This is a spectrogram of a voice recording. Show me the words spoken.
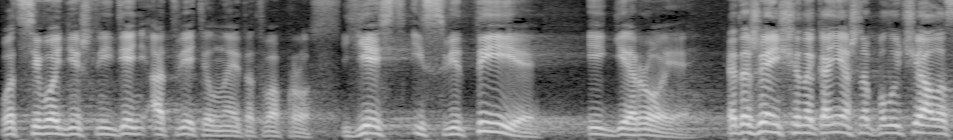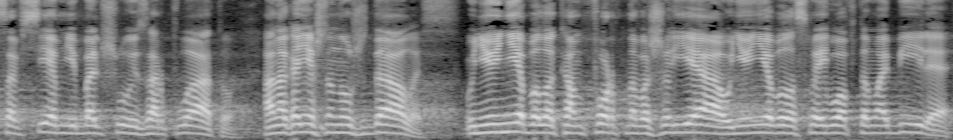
Вот сегодняшний день ответил на этот вопрос. Есть и святые, и герои. Эта женщина, конечно, получала совсем небольшую зарплату. Она, конечно, нуждалась. У нее не было комфортного жилья, у нее не было своего автомобиля.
